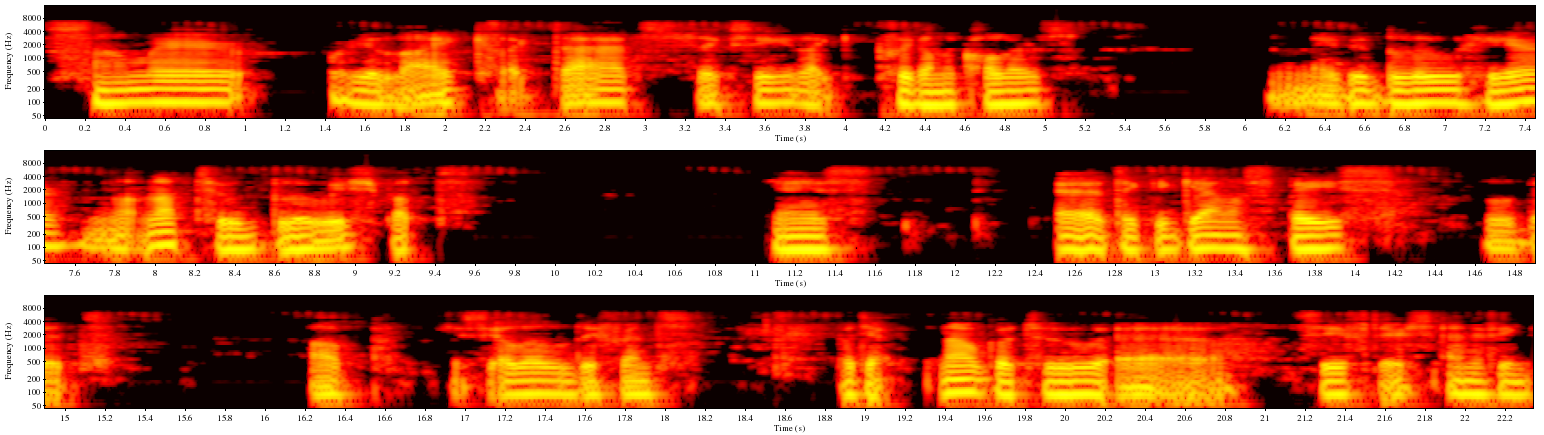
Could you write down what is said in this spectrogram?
somewhere where you like like that? Sexy like click on the colors. Maybe blue here. Not not too bluish but yeah just uh, take the gamma space a little bit up. You see a little difference. But yeah now go to uh, see if there's anything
